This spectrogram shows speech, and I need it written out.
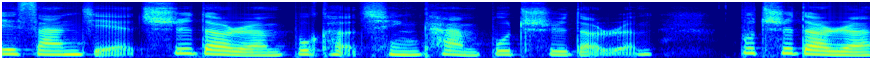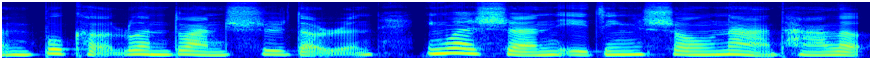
第三节：吃的人不可轻看不吃的人，不吃的人不可论断吃的人，因为神已经收纳他了。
